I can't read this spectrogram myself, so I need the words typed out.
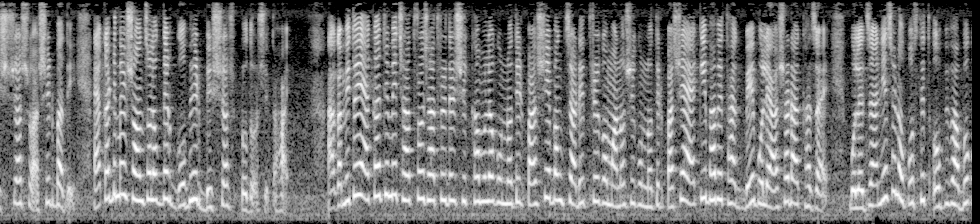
বিশ্বাস ও আশীর্বাদে একাডেমির সঞ্চালকদের গভীর বিশ্বাস প্রদর্শিত হয়। আগামীতে একাডেমি ছাত্রছাত্রীদের শিক্ষামূলক উন্নতির পাশে এবং চারিত্রিক ও মানসিক উন্নতির পাশে একইভাবে থাকবে বলে আশা রাখা যায় বলে জানিয়েছেন উপস্থিত অভিভাবক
